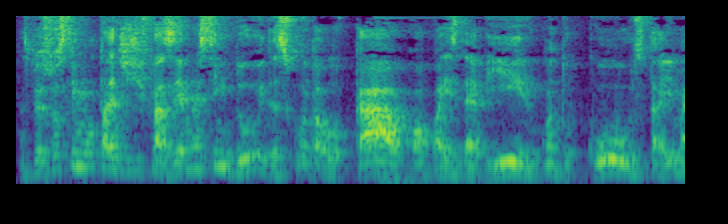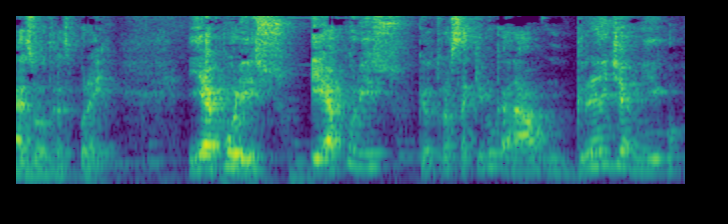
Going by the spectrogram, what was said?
As pessoas têm vontade de fazer, mas têm dúvidas quanto ao local, qual país deve ir, quanto custa e mais outras por aí. E é por isso, e é por isso que eu trouxe aqui no canal um grande amigo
